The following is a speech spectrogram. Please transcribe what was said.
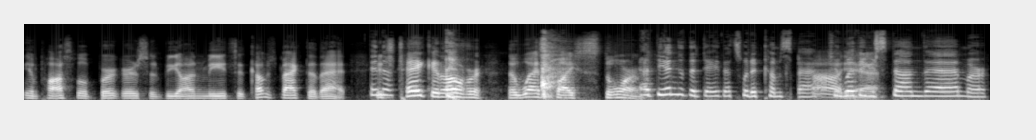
impossible burgers and beyond meats. It comes back to that. And, it's taken over the West by storm. at the end of the day, that's what it comes back Oh, to. Whether yeah. you stun them or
